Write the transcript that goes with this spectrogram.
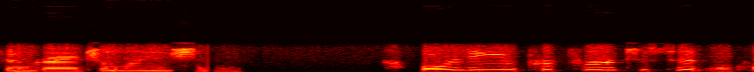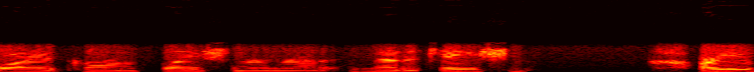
Congratulations. Or do you prefer to sit in quiet contemplation or med- meditation? Are you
